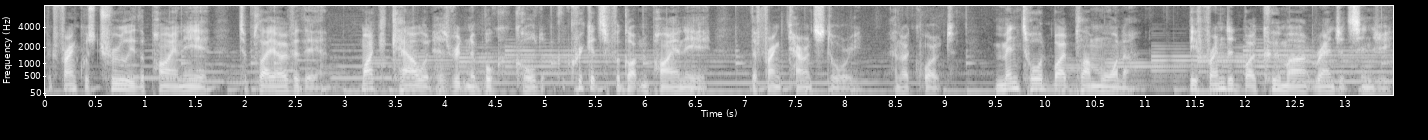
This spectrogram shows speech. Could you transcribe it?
But Frank was truly the pioneer to play over there. Mike Coward has written a book called Cricket's Forgotten Pioneer The Frank Tarrant Story. And I quote Mentored by Plum Warner, befriended by Kumar Ranjit Singh,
